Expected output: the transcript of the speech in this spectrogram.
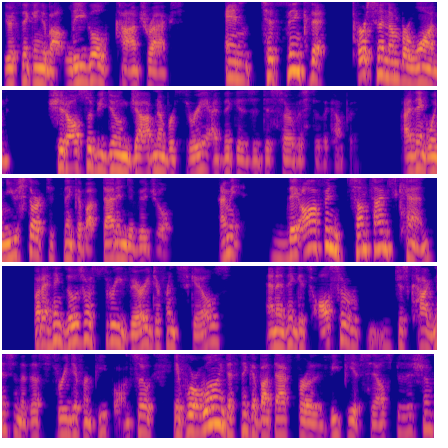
You're thinking about legal contracts. And to think that person number one should also be doing job number three, I think is a disservice to the company. I think when you start to think about that individual, I mean, they often sometimes can, but I think those are three very different skills. And I think it's also just cognizant that that's three different people. And so if we're willing to think about that for the VP of sales position,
